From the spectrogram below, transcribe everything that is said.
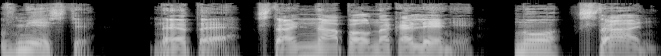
вместе». «Нете, встань на пол на колени. Но... Встань!»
